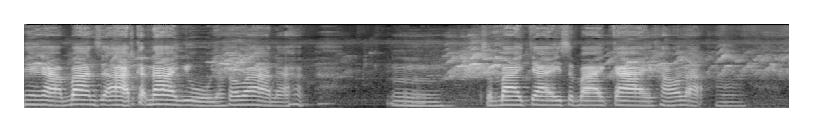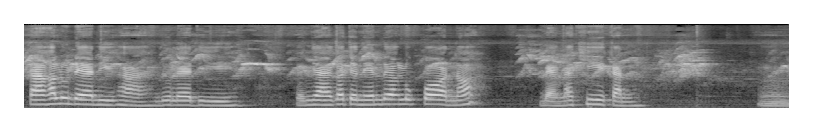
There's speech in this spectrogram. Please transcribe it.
นี่ค่ะ บ้านสะอาดก็น่าอยู่อย่างเขาว่านะอืม สบายใจสบายกายเขาล่ะตาเขาดูแลดีค่ะ ดูแลดีเป็นยายก็จะเน้นเรื่องลูกป้อนเนาะแบ่งหน้าที่กัน อืม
